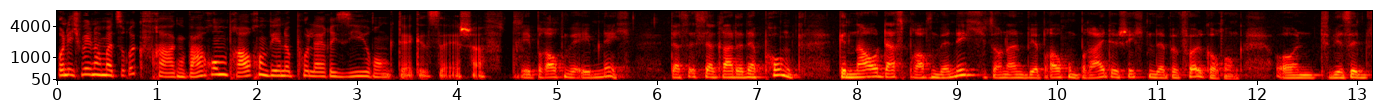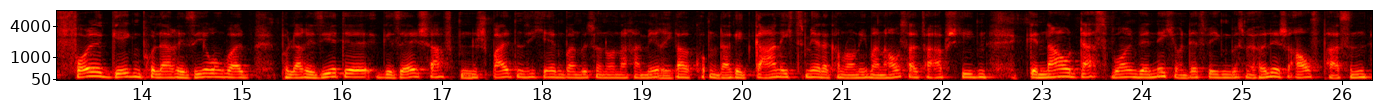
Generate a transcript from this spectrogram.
Und ich will noch mal zurückfragen, warum brauchen wir eine Polarisierung der Gesellschaft? Nee, brauchen wir eben nicht. Das ist ja gerade der Punkt. Genau das brauchen wir nicht, sondern wir brauchen breite Schichten der Bevölkerung. Und wir sind voll gegen Polarisierung, weil polarisierte Gesellschaften spalten sich irgendwann, müssen wir nur nach Amerika gucken, da geht gar nichts mehr, da kann man auch nicht mal einen Haushalt verabschieden. Genau das wollen wir nicht und deswegen müssen wir höllisch aufpassen,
